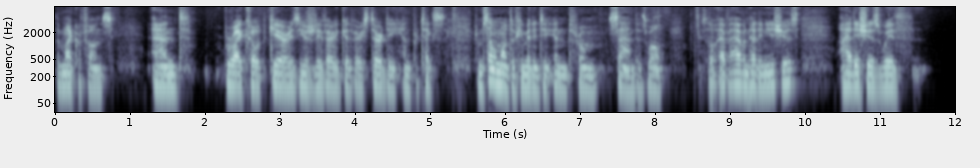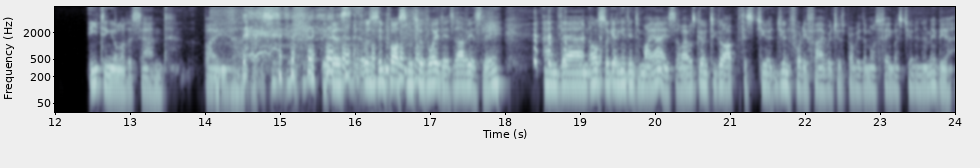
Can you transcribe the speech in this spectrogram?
the microphones. And Rycote gear is usually very good, very sturdy, and protects from some amount of humidity and from sand as well. So I haven't had any issues. I had issues with eating a lot of sand by uh, because it was impossible to avoid it, obviously, and then also getting it into my eyes. So I was going to go up this dune, dune 45, which is probably the most famous dune in Namibia,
